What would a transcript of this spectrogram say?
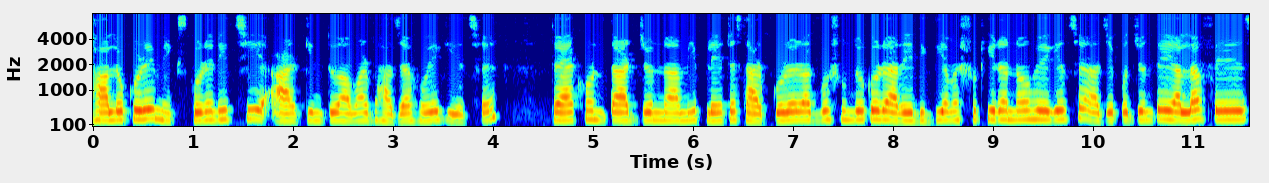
ভালো করে মিক্স করে নিচ্ছি, আর কিন্তু আমার ভাজা হয়ে গিয়েছে। তো এখন তার জন্য আমি প্লেটে সার্ভ করে রাখব সুন্দর করে, আর এদিক দিয়ে আমার শুটকি রান্নাও হয়ে গেছে। আজ এ পর্যন্তই, আল্লাহ হাফেজ।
